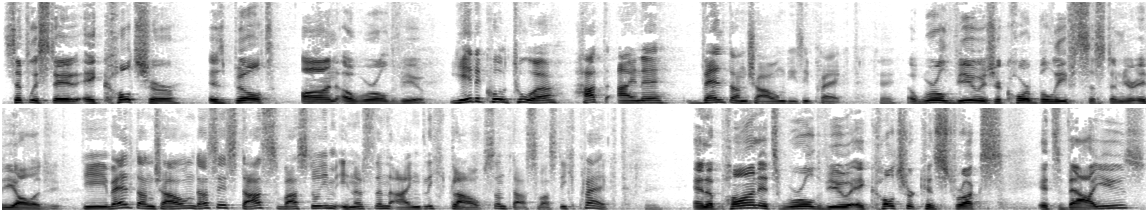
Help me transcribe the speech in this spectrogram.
Simply stated, a culture is built on a worldview. Jede Kultur hat eine Weltanschauung, die sie prägt. Okay? A worldview is your core belief system, your ideology. Die Weltanschauung, das ist das, was du im Innersten eigentlich glaubst und das, was dich prägt. And upon its worldview, a culture constructs its values,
